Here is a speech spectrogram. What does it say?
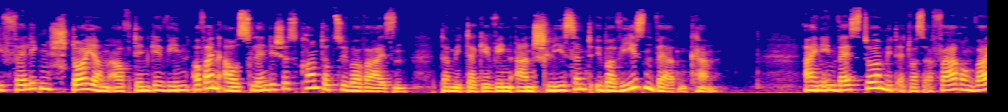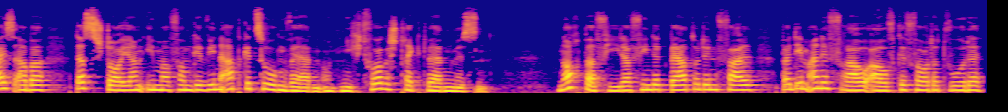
die fälligen Steuern auf den Gewinn auf ein ausländisches Konto zu überweisen, damit der Gewinn anschließend überwiesen werden kann. Ein Investor mit etwas Erfahrung weiß aber, dass Steuern immer vom Gewinn abgezogen werden und nicht vorgestreckt werden müssen. Noch perfider findet Berto den Fall, bei dem eine Frau aufgefordert wurde,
